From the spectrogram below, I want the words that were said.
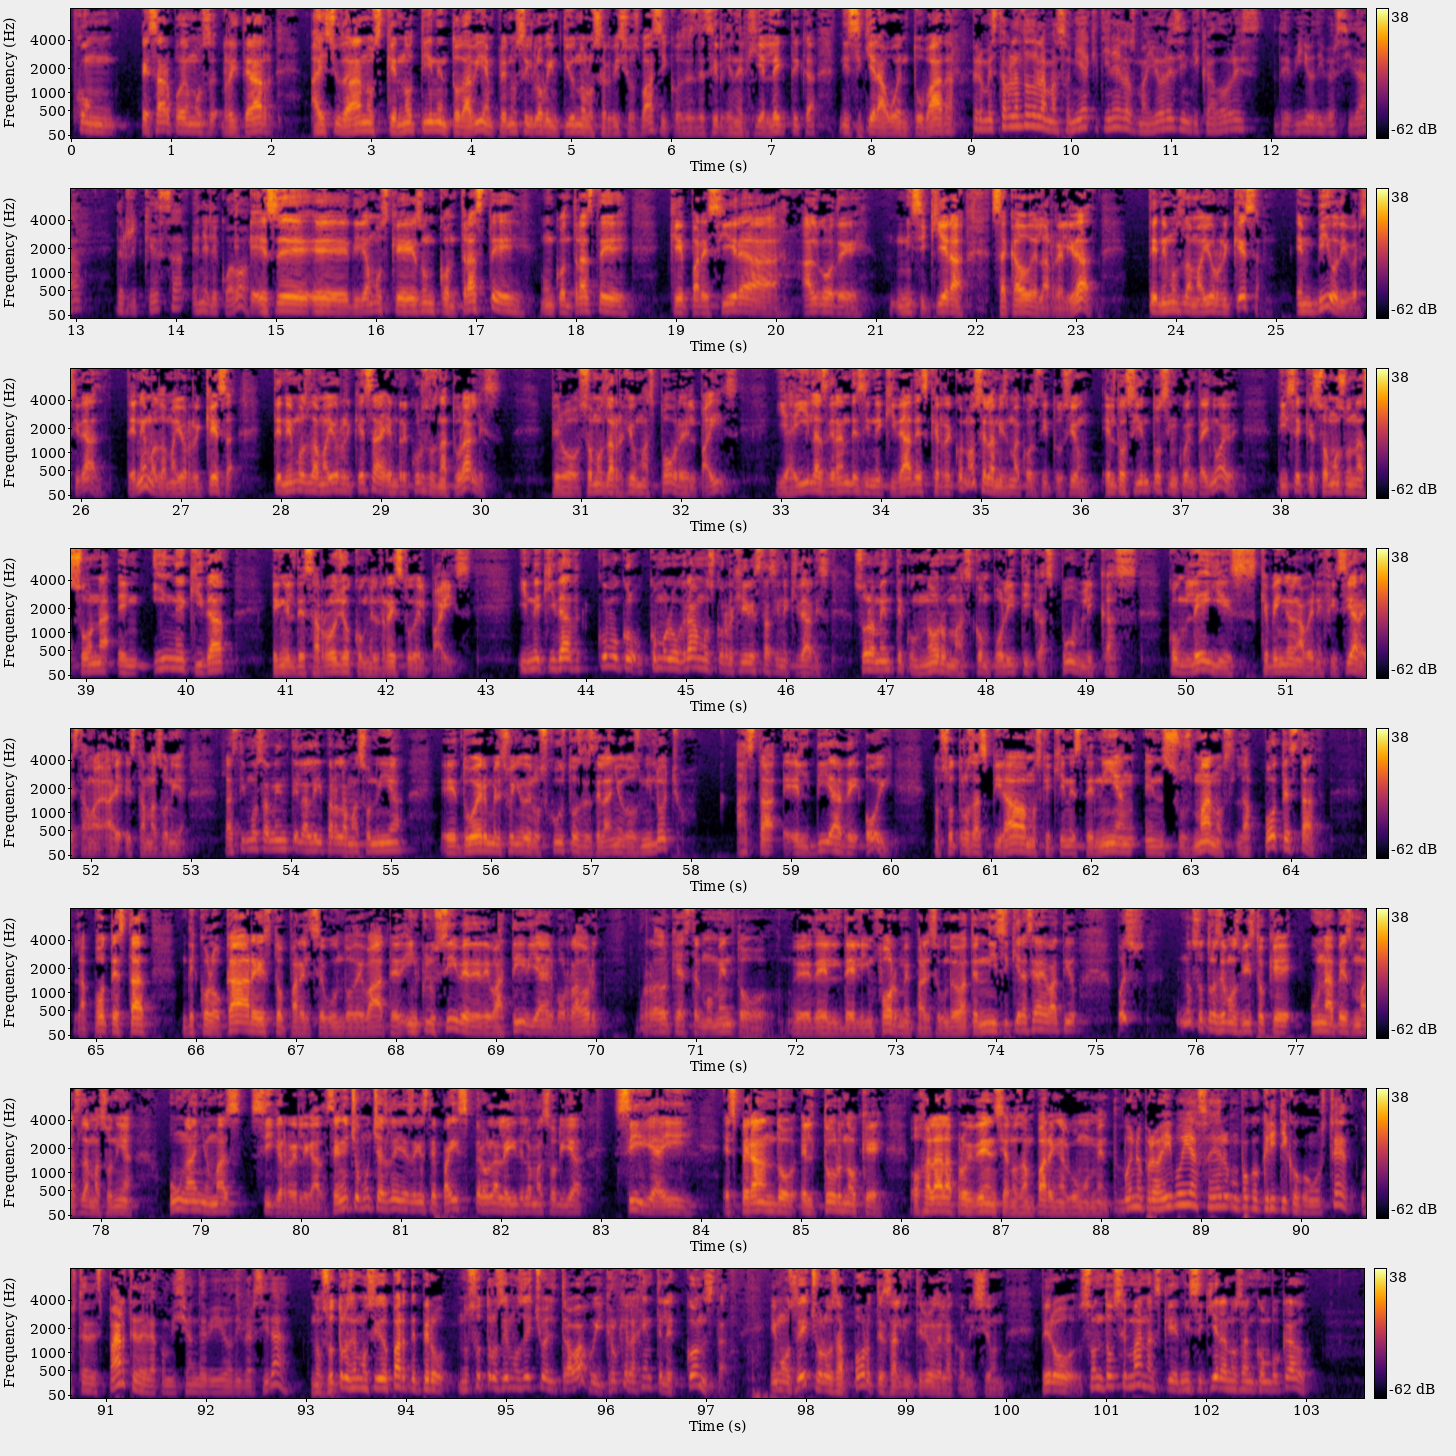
Con pesar podemos reiterar, hay ciudadanos que no tienen todavía en pleno siglo XXI los servicios básicos, es decir, energía eléctrica, ni siquiera agua entubada. Pero me está hablando de la Amazonía que tiene los mayores indicadores de biodiversidad de riqueza en el Ecuador. Ese, eh, digamos que es un contraste, un contraste que pareciera algo de ni siquiera sacado de la realidad. Tenemos la mayor riqueza, en biodiversidad, tenemos la mayor riqueza, tenemos la mayor riqueza en recursos naturales, pero somos la región más pobre del país. Y ahí las grandes inequidades que reconoce la misma Constitución, el 259, dice que somos una zona en inequidad en el desarrollo con el resto del país. Inequidad, ¿cómo, ¿cómo, logramos corregir estas inequidades? Solamente con normas, con políticas públicas, con leyes que vengan a beneficiar a esta, a esta Amazonía. Lastimosamente, la ley para la Amazonía eh, duerme el sueño de los justos desde el año 2008 hasta el día de hoy. Nosotros aspirábamos que quienes tenían en sus manos la potestad, la potestad de colocar esto para el segundo debate, inclusive de debatir ya el borrador, borrador que hasta el momento eh, del, del informe para el segundo debate ni siquiera se ha debatido, pues nosotros hemos visto que una vez más la Amazonía un año más sigue relegada. Se han hecho muchas leyes en este país, pero la ley de la Amazonía sigue ahí esperando el turno que ojalá la providencia nos ampare en algún momento. Bueno, pero ahí voy a ser un poco crítico con usted. Usted es parte de la Comisión de Biodiversidad. Nosotros hemos sido parte, pero nosotros hemos hecho el trabajo y creo que a la gente le consta. Hemos hecho los aportes al interior de la comisión, pero son dos semanas que ni siquiera nos han convocado.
